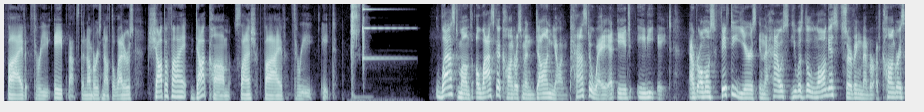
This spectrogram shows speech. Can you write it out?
538. That's the numbers, not the letters. Shopify.com slash 538. Last month, Alaska Congressman Don Young passed away at age 88. After almost 50 years in the House, he was the longest serving member of Congress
